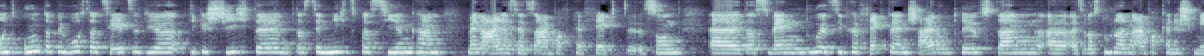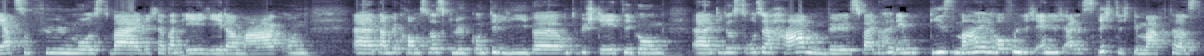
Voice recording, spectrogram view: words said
Und unterbewusst erzählst du dir die Geschichte, dass dir nichts passieren kann, wenn alles jetzt einfach perfekt ist. Und äh, dass wenn du jetzt die perfekte Entscheidung triffst, dann, äh, also dass du dann einfach keine Schmerzen fühlen musst, weil dich ja dann eh jeder mag und äh, dann bekommst du das Glück und die Liebe und die Bestätigung, äh, die du so sehr haben willst, weil du halt eben diesmal hoffentlich endlich alles richtig gemacht hast.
